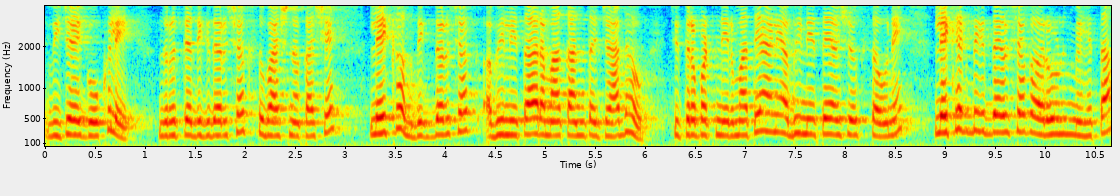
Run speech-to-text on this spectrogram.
विजय गोखले नृत्य दिग्दर्शक सुभाष नकाशे लेखक दिग्दर्शक अभिनेता रमाकांत जाधव चित्रपट निर्माते आणि अभिनेते अशोक सवने लेखक दिग्दर्शक अरुण मेहता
